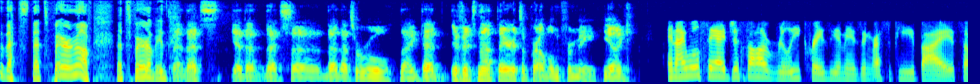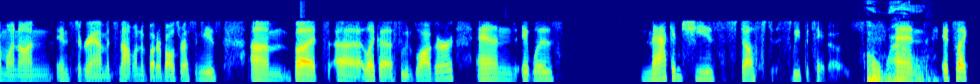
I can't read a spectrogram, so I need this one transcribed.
that's that's fair enough. That's fair enough. It's, That, that's yeah. That that's uh that that's a rule. Like that. If it's not there, it's a problem for me. Yeah. Like And I will say, I just saw a really crazy, amazing recipe by someone on Instagram. It's not one of Butterball's recipes, um, but uh, like a food blogger, and it was mac and cheese stuffed sweet potatoes. oh wow. And it's like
